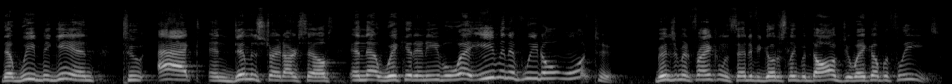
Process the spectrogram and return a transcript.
that we begin to act and demonstrate ourselves in that wicked and evil way, even if we don't want to. Benjamin Franklin said, if you go to sleep with dogs, you wake up with fleas.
